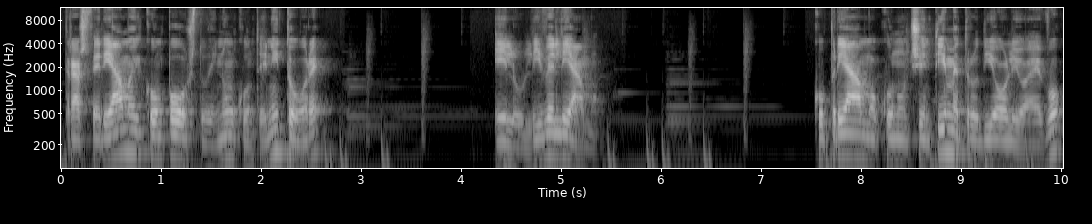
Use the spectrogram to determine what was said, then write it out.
Trasferiamo il composto in un contenitore e lo livelliamo. Copriamo con un centimetro di olio evo,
